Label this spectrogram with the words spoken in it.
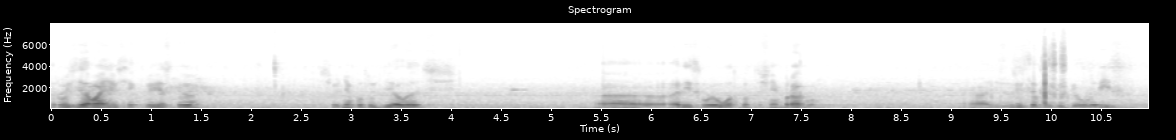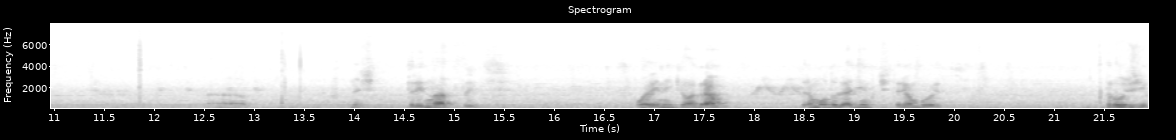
Друзья мои, всех приветствую. Сегодня буду делать э, рисовую водку, точнее брагу. Э, из риса приготовил рис. Э, значит, 13 с половиной килограмм. Для модуля 1 к 4 будет. Дрожжи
